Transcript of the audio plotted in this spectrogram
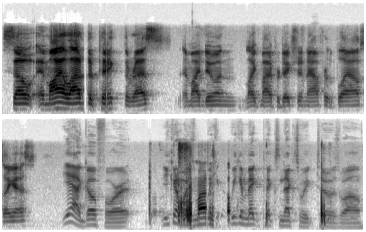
So, am I allowed to pick the rest? Am I doing like my prediction now for the playoffs? I guess. Yeah, go for it. You can always, we, can, make picks next week too as well.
